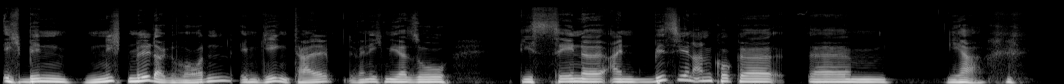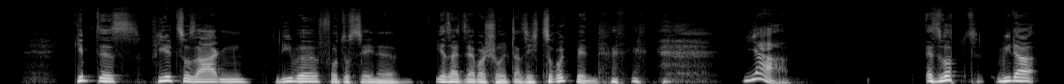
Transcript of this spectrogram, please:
ich bin nicht milder geworden. Im Gegenteil, wenn ich mir so die Szene ein bisschen angucke, ähm, ja, gibt es viel zu sagen. Liebe Fotoszene, ihr seid selber schuld, dass ich zurück bin. ja, es wird wieder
